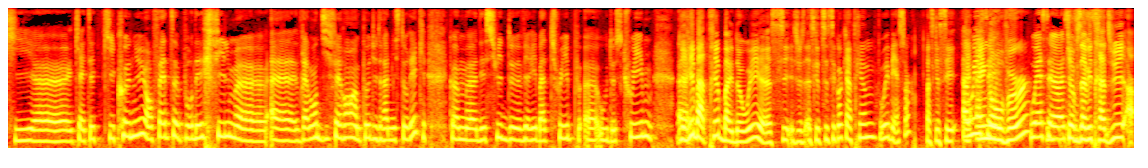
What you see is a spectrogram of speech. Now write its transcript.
qui euh, qui a été qui est connu en fait pour des films euh, euh, vraiment différents un peu du drame historique comme euh, des suites de Very Bad Trip euh, ou de Scream Very Bad Trip, by the way, si- est-ce que tu sais c'est quoi, Catherine? Oui, bien sûr. Parce que c'est Ah oui, c'est- Hangover, Ouais, c'est, que vous avez traduit, ah,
